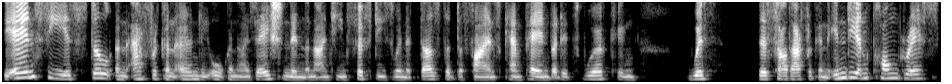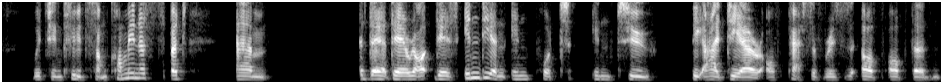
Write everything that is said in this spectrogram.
The ANC is still an African only organization in the 1950s when it does the defiance campaign, but it's working with the South African Indian Congress, which includes some communists, but um, there, there are, there's Indian input into the idea of passive of, of the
